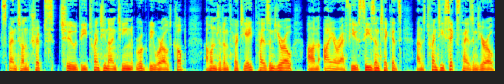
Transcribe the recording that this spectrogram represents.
spent on trips to the 2019 Rugby World Cup, 138,000 euro on IRFU season tickets and 26,000 euro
